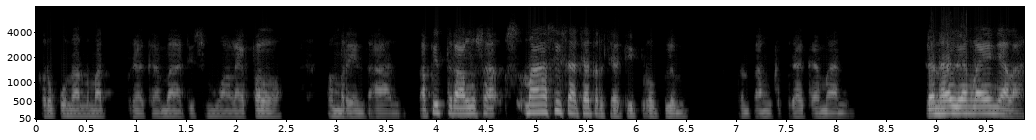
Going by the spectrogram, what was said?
kerukunan umat beragama di semua level pemerintahan. Tapi terlalu masih saja terjadi problem tentang keberagaman dan hal yang lainnya lah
